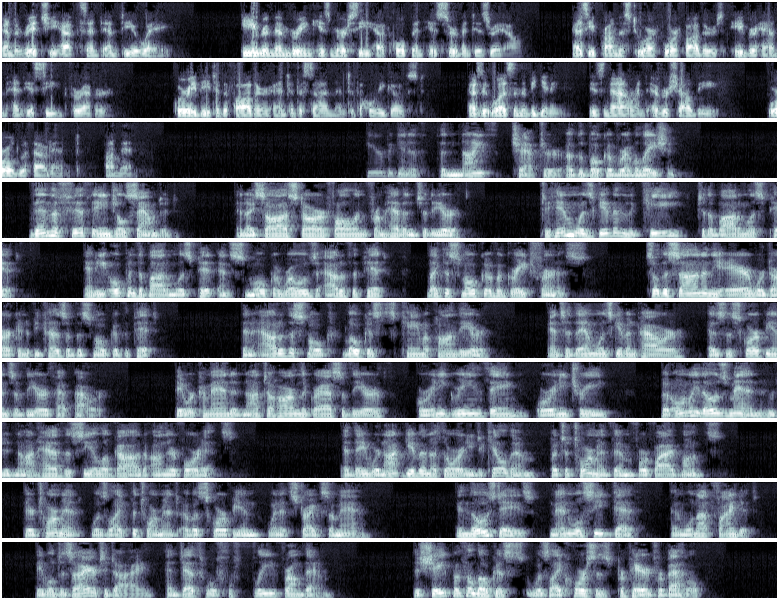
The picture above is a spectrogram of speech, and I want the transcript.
and the rich he hath sent empty away. He, remembering his mercy, hath holpen his servant Israel, as he promised to our forefathers Abraham and his seed forever. Glory be to the Father, and to the Son, and to the Holy Ghost, as it was in the beginning, is now, and ever shall be, world without end. Amen. Here beginneth the ninth chapter of the book of Revelation. Then the fifth angel sounded and I saw a star fallen from heaven to the earth. To him was given the key to the bottomless pit. And he opened the bottomless pit, and smoke arose out of the pit like the smoke of a great furnace. So the sun and the air were darkened because of the smoke of the pit. Then out of the smoke locusts came upon the earth, and to them was given power, as the scorpions of the earth have power. They were commanded not to harm the grass of the earth, or any green thing, or any tree, but only those men who did not have the seal of God on their foreheads. And they were not given authority to kill them, but to torment them for five months. Their torment was like the torment of a scorpion when it strikes a man. In those days, men will seek death and will not find it. They will desire to die, and death will flee from them. The shape of the locusts was like horses prepared for battle.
